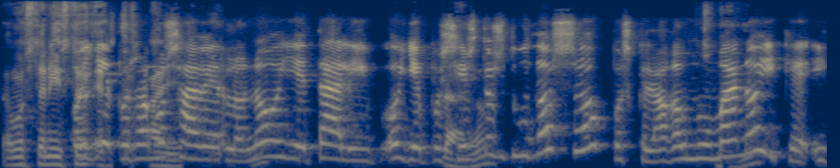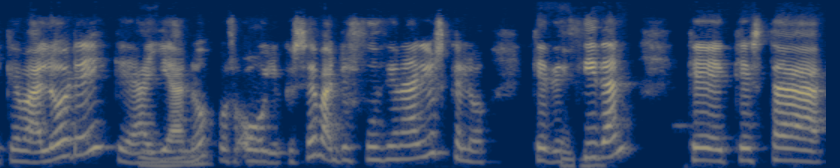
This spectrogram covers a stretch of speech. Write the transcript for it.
Hemos tenido oye, pues vamos a verlo, ¿no? Oye, tal, y oye, pues si esto es dudoso, pues que lo haga un humano y, que, y que valore y que haya, ¿no? Pues, o yo qué sé, varios funcionarios que lo que decidan que, que está,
